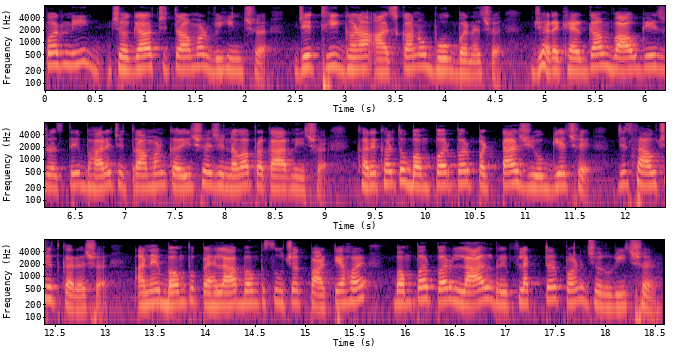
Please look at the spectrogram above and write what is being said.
પરની જગ્યા ચિત્રામણ વિહીન છે, જેથી ઘણા આંચકાનો ભોગ બને છે. જ્યારે ખેરગામ વાવગેજ રસ્તે ભારે ચિત્રામણ કરી છે, જે નવા પ્રકારની છે. ખરેખર તો બમ્પર પર પટ્ટા જ યોગ્ય છે, જે સાવચેત કરે છે. અને બમ્પ પહેલાં બમ્પ સૂચક પાટ્યા હોય, બમ્પર પર લાલ રિફ્લેક્ટર પણ જરૂરી છે.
